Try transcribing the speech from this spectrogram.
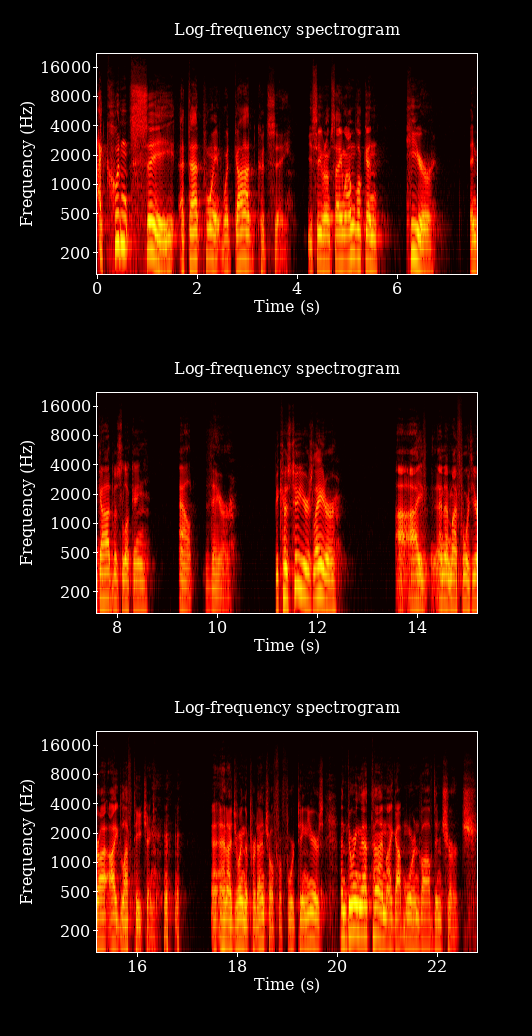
I couldn't see at that point what God could see. You see what I'm saying? Well, I'm looking here, and God was looking out there. Because two years later, I, and in my fourth year, I, I left teaching. and I joined the Prudential for 14 years. And during that time, I got more involved in church.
